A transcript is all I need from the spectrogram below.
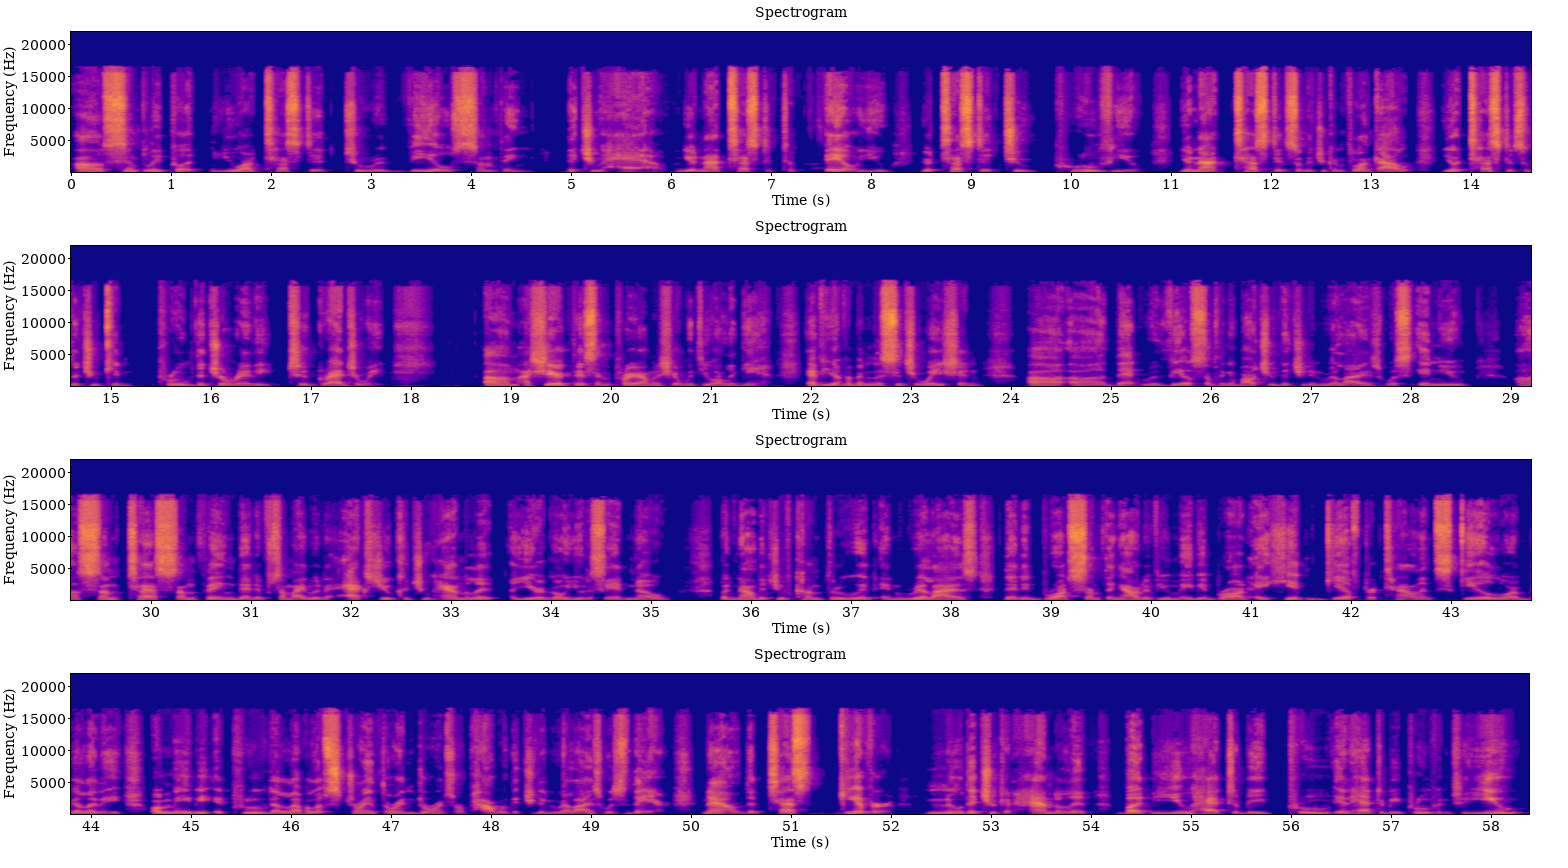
Uh, simply put, you are tested to reveal something that you have. You're not tested to fail you, you're tested to prove you. You're not tested so that you can flunk out, you're tested so that you can prove that you're ready to graduate. Um, I shared this in prayer. I'm going to share with you all again. Have you ever been in a situation uh, uh, that reveals something about you that you didn't realize was in you? Uh, some test, something that if somebody would have asked you, could you handle it a year ago, you would have said no. But now that you've come through it and realized that it brought something out of you, maybe it brought a hidden gift or talent, skill or ability, or maybe it proved a level of strength or endurance or power that you didn't realize was there. Now, the test giver knew that you could handle it, but you had to be proved, it had to be proven to you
